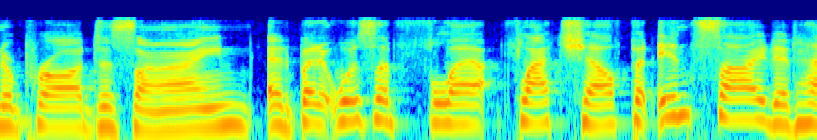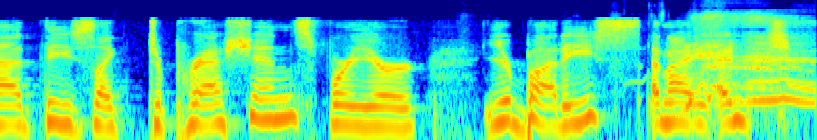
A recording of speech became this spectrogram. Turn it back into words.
unibrow design, and but it was a flat flat shelf, but inside it had these like depressions for your your buddies, and I and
